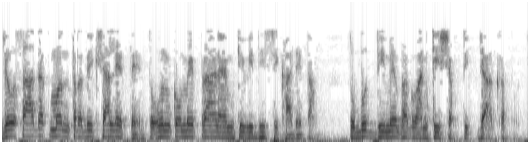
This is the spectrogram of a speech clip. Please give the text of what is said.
जो साधक मंत्र दीक्षा लेते हैं तो उनको मैं प्राणायाम की विधि सिखा देता हूँ। तो बुद्धि में भगवान की शक्ति जागृत होती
